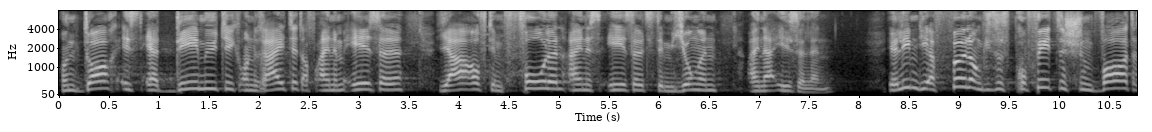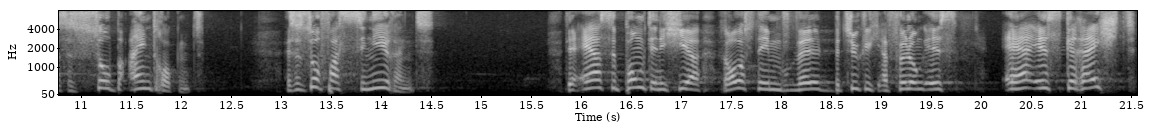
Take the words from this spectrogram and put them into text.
und doch ist er demütig und reitet auf einem Esel, ja auf dem Fohlen eines Esels, dem Jungen einer Eselin. Ihr Lieben, die Erfüllung dieses prophetischen Wortes ist so beeindruckend. Es ist so faszinierend. Der erste Punkt, den ich hier rausnehmen will bezüglich Erfüllung ist, er ist gerecht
